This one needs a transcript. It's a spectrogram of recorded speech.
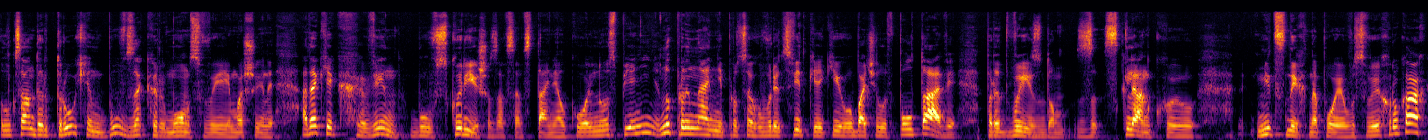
Олександр Трухін був за кермом своєї машини. А так як він був скоріше за все в стані алкогольного сп'яніння, ну принаймні про це говорять свідки, які його бачили в Полтаві перед виїздом з склянкою міцних напоїв у своїх руках.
